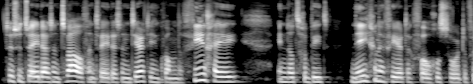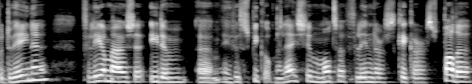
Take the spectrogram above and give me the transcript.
tussen 2012 en 2013 kwam er 4G in dat gebied. 49 vogelsoorten verdwenen. Vleermuizen, idem, ehm, even spieken op mijn lijstje, motten, vlinders, kikkers, padden.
